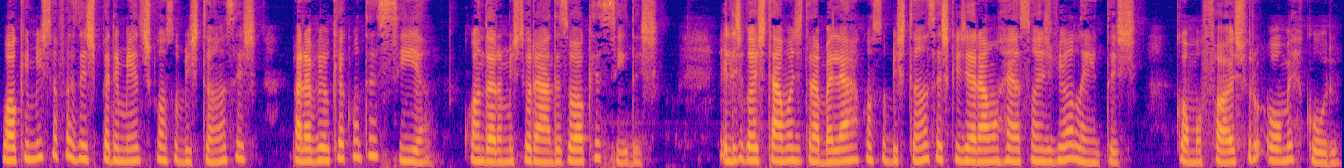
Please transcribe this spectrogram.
O alquimista fazia experimentos com substâncias para ver o que acontecia quando eram misturadas ou aquecidas. Eles gostavam de trabalhar com substâncias que geravam reações violentas, como fósforo ou mercúrio.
